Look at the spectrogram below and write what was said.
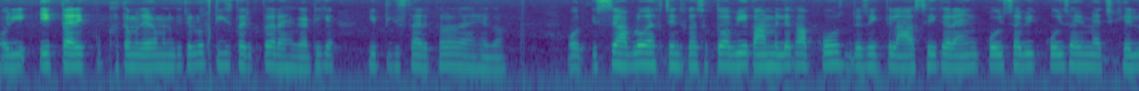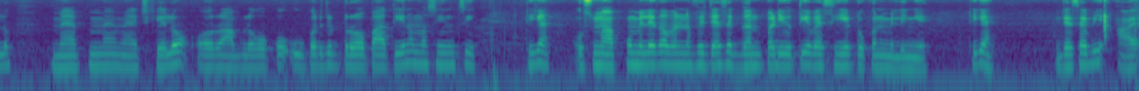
और ये एक तारीख को ख़त्म हो जाएगा, मान के चलो तीस तारीख तक रहेगा, ठीक है? ये तीस तारीख का रहेगा। और इससे आप लोग एक्सचेंज कर सकते हो। अभी ये काम मिलेगा आपको, जैसे क्लास ही कराएँगे कोई सा भी, कोई सा भी मैच खेल लो मैप में मैच खेलो और आप लोगों को ऊपर जो ड्रॉप आती है ना मशीन सी ठीक है? उसमें आपको मिलेगा वरना फिर जैसे गन पड़ी होती है वैसे ये टोकन मिलेंगे। ठीक है? जैसे अभी आया,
